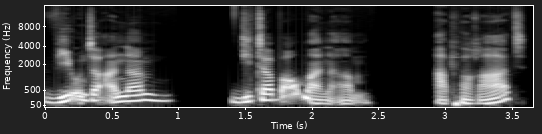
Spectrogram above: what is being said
wie unter anderem Dieter Baumann am Apparat.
